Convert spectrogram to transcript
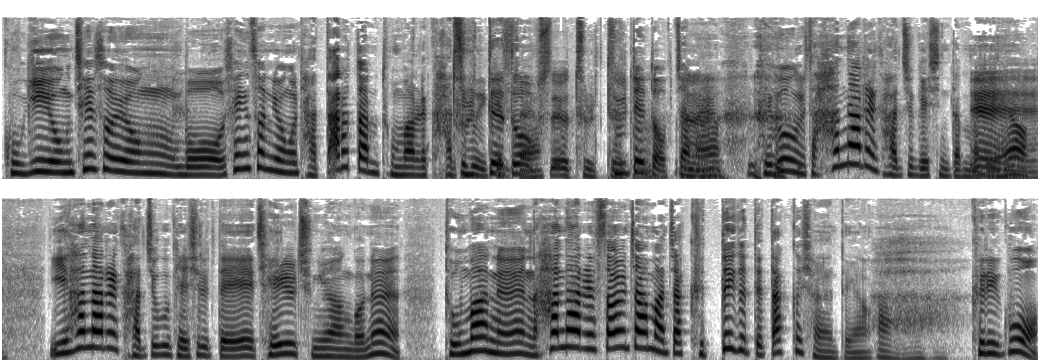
고기용, 채소용, 뭐 생선용을 다 따로따로 도마를 가지고 둘 때도 있겠어요. 없어요. 둘 때도. 둘 때도 없잖아요. 네. 대부분 그래서 하나를 가지고 계신단 말이에요. 네. 이 하나를 가지고 계실 때 제일 중요한 거는 도마는 하나를 썰자마자 그때그때 닦으셔야 돼요. 아. 그리고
